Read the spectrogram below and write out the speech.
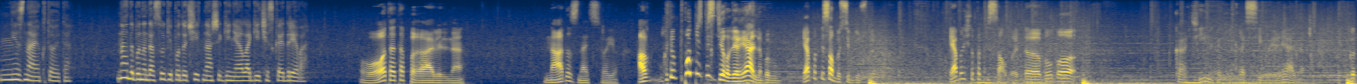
Хм. Не знаю, кто это. Надо бы на досуге подучить наше генеалогическое древо. Вот это правильно. Надо знать свое. А хотя бы подпись бы сделали, реально бы. Я подписал бы себе бюсты. Я бы лично подписал бы. Это было бы... Картины какие красивые, реально. Вот,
